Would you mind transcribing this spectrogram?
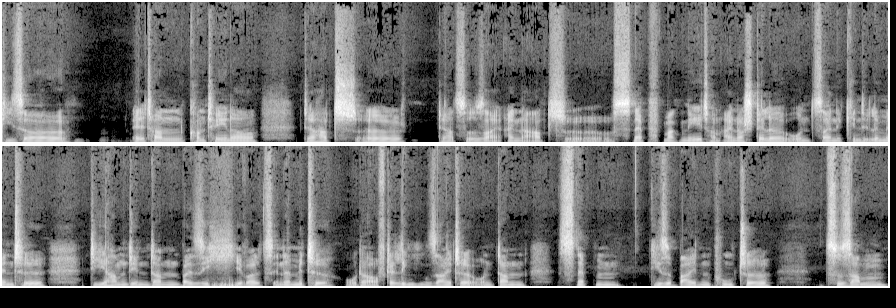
dieser Elterncontainer, der hat, äh, der hat so eine Art äh, Snap-Magnet an einer Stelle und seine Kindelemente, die haben den dann bei sich jeweils in der Mitte oder auf der linken Seite und dann snappen diese beiden Punkte zusammen.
